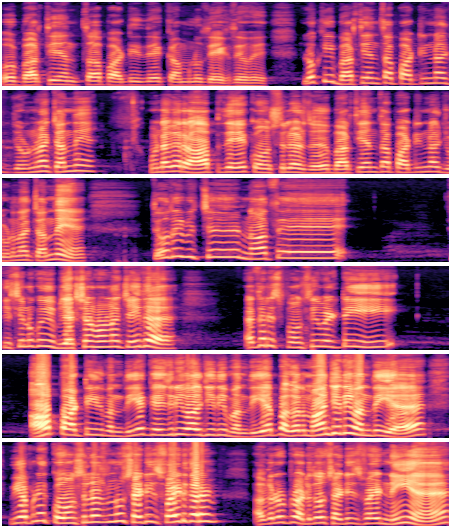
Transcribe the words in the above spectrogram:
ਔਰ ਭਾਰਤੀ ਜਨਤਾ ਪਾਰਟੀ ਦੇ ਕੰਮ ਨੂੰ ਦੇਖਦੇ ਹੋਏ ਲੋਕੀ ਭਾਰਤੀ ਜਨਤਾ ਪਾਰਟੀ ਨਾਲ ਜੁੜਨਾ ਚਾਹੁੰਦੇ ਆ। ਹੁਣ ਅਗਰ ਆਪ ਦੇ ਕਾਉਂਸਲਰਸ ਭਾਰਤੀ ਜਨਤਾ ਪਾਰਟੀ ਨਾਲ ਜੁੜਨਾ ਚਾਹੁੰਦੇ ਆ, ਤੇ ਉਹਦੇ ਵਿੱਚ ਨਾ ਤੇ ਕਿਸੇ ਨੂੰ ਕੋਈ ਆਬਜੈਕਸ਼ਨ ਹੋਣਾ ਚਾਹੀਦਾ ਹੈ। ਇਹਦਾ ਰਿਸਪੌਂਸਿਬਿਲਟੀ ਆਪ ਪਾਰਟੀ ਦੀ ਬੰਦੀ ਹੈ, ਕੇਜਰੀਵਾਲ ਜੀ ਦੀ ਬੰਦੀ ਹੈ, ਭਗਤ ਮਾਨ ਜੀ ਦੀ ਬੰਦੀ ਹੈ ਵੀ ਆਪਣੇ ਕਾਉਂਸਲਰ ਨੂੰ ਸੈਟੀਸਫਾਈਡ ਕਰਨ। ਅਗਰ ਉਹ ਤੁਹਾਡੇ ਤੋਂ ਸੈਟੀਸਫਾਈਡ ਨਹੀਂ ਹੈ,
